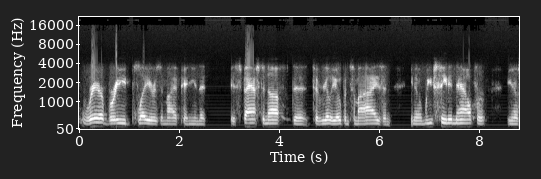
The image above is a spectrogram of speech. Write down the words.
rare breed players, in my opinion, that is fast enough to to really open some eyes. And you know, we've seen it now for you know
